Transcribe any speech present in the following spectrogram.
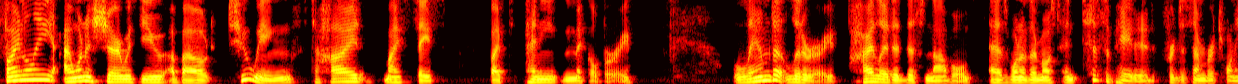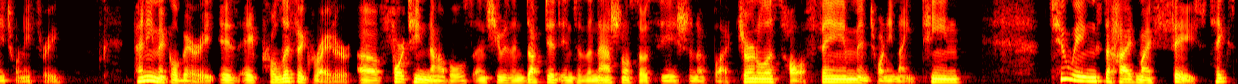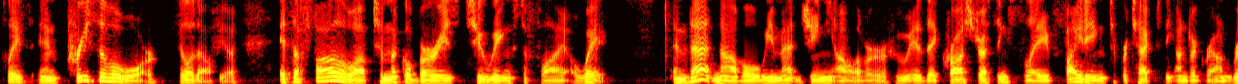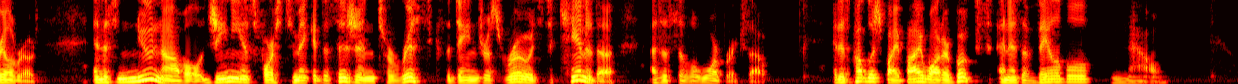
Finally, I want to share with you about Two Wings to Hide My Face by Penny Mickelbury. Lambda Literary highlighted this novel as one of their most anticipated for December 2023. Penny Mickelbury is a prolific writer of 14 novels, and she was inducted into the National Association of Black Journalists Hall of Fame in 2019. Two Wings to Hide My Face takes place in pre Civil War Philadelphia. It's a follow up to Mickelbury's Two Wings to Fly Away. In that novel, we met Jeannie Oliver, who is a cross dressing slave fighting to protect the Underground Railroad. In this new novel, Jeannie is forced to make a decision to risk the dangerous roads to Canada as a civil war breaks out. It is published by Bywater Books and is available now.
